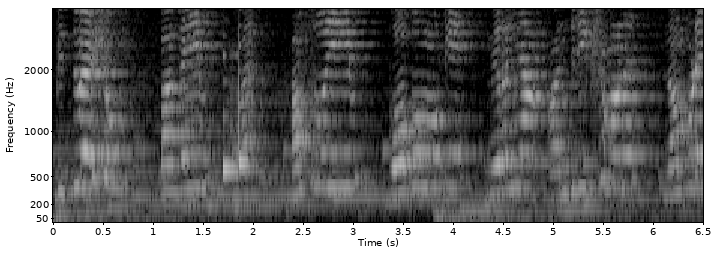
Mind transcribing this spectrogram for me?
വിദ്വേഷവും പകയും അസൂയയും കോപവുമൊക്കെ നിറഞ്ഞ അന്തരീക്ഷമാണ് നമ്മുടെ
